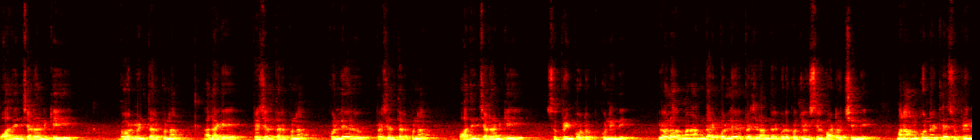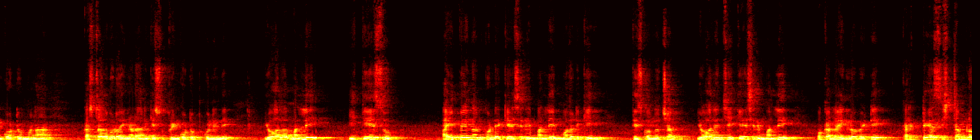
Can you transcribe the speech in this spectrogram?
వాదించడానికి గవర్నమెంట్ తరపున అలాగే ప్రజల తరపున కొల్లేరు ప్రజల తరపున వాదించడానికి సుప్రీంకోర్టు ఒప్పుకునింది ఇవాళ మన అందరి కొల్లేరు ప్రజలందరికీ కూడా కొంచెం విసులుబాటు వచ్చింది. మనం అనుకున్నట్లే సుప్రీంకోర్టు మన కష్టాలు కూడా వినడానికి సుప్రీంకోర్టు ఒప్పుకునింది. ఇవాళ మళ్ళీ ఈ కేసు అయిపోయింది అనుకునే కేసుని మళ్ళీ మొదటికి తీసుకొని వచ్చాం. ఇవాళ నుంచి ఈ కేసుని మళ్ళీ ఒక లైన్లో పెట్టి కరెక్ట్గా సిస్టంలో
